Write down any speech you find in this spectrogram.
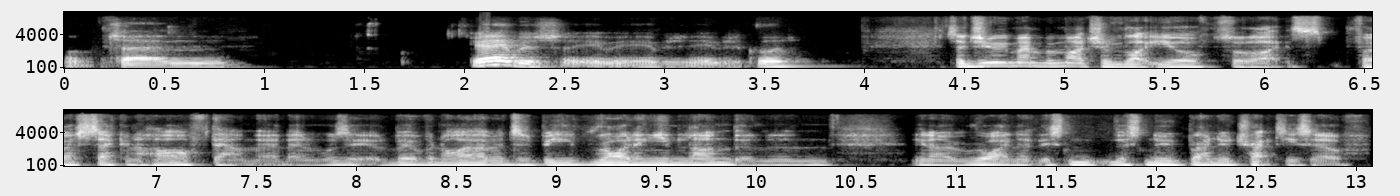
But um, yeah, it was it, it was it was good. So do you remember much of like your sort of like first second half down there? Then was it a bit of an eye opener to be riding in London and you know riding at this this new brand new track to yourself?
